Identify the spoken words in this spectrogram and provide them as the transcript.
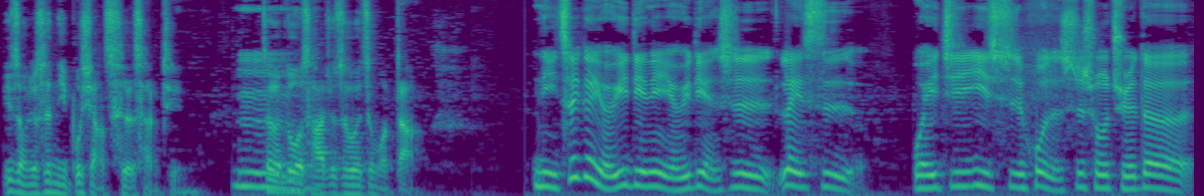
一种就是你不想吃的餐厅，嗯，这个落差就是会这么大。你这个有一点点，有一点是类似危机意识，或者是说觉得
